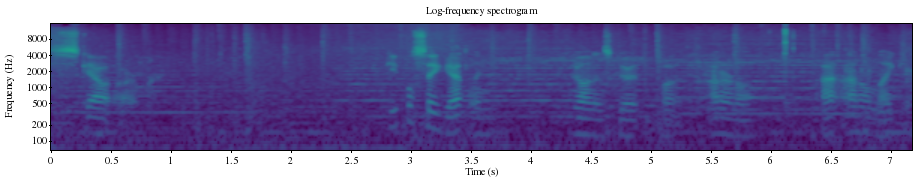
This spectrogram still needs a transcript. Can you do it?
Scout armor. People say Gatling gun is good, but I don't know. I, I don't like it.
